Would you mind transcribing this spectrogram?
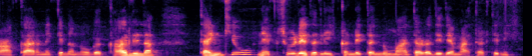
ಆ ಕಾರಣಕ್ಕೆ ನಾನು ಹೋಗೋಕ್ಕಾಗಲಿಲ್ಲ. ಥ್ಯಾಂಕ್ ಯು. ನೆಕ್ಸ್ಟ್ ವಿಡಿಯೋದಲ್ಲಿ ಖಂಡಿತ ಇನ್ನೂ ಮಾತಾಡೋದಿದೆ, ಮಾತಾಡ್ತೀನಿ.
